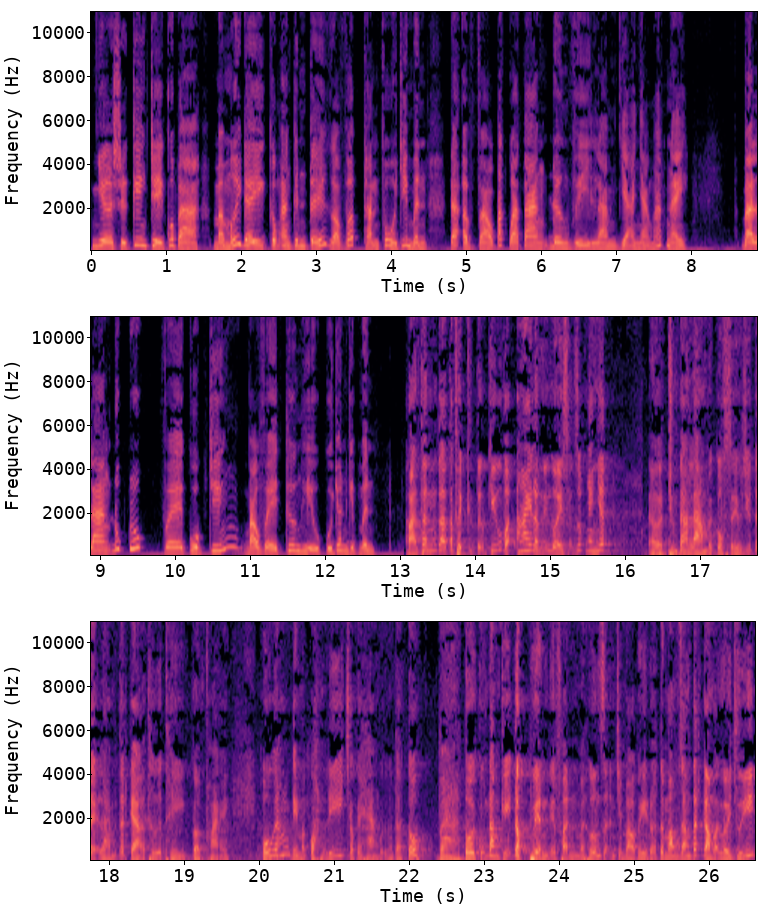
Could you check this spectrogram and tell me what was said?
Nhờ sự kiên trì của bà mà mới đây Công an Kinh tế Gò Vấp thành phố Hồ Chí Minh đã ập vào bắt quả tang đơn vị làm giả nhãn mát này. Bà Lan đúc rút về cuộc chiến bảo vệ thương hiệu của doanh nghiệp mình. Bản thân chúng ta ta phải tự cứu và ai là cái người sẽ giúp nhanh nhất. Ờ, chúng ta làm với cục sở hữu trí tuệ làm với tất cả các thứ thì cần phải cố gắng để mà quản lý cho cái hàng của chúng ta tốt và tôi cũng đăng ký độc quyền cái phần mà hướng dẫn trên bao bì đó tôi mong rằng tất cả mọi người chú ý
